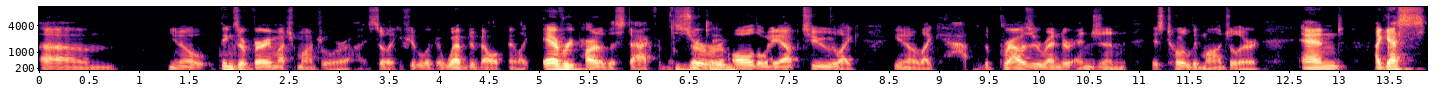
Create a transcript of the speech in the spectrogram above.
um, you know, things are very much modularized. So like if you look at web development, like every part of the stack from the exactly. server all the way up to like you know like the browser render engine is totally modular. And i guess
